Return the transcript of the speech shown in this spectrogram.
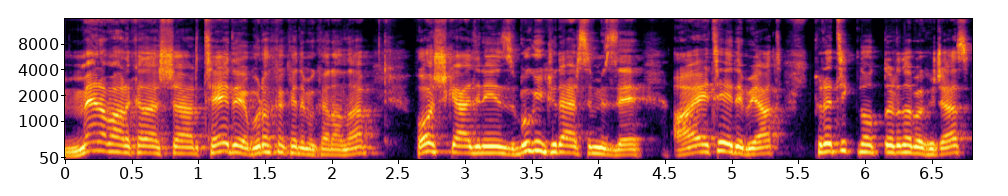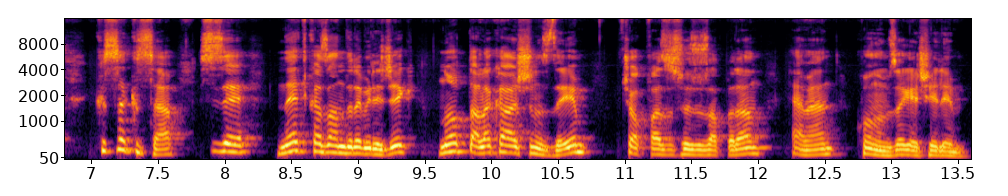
Merhaba arkadaşlar, TD Burak Akademi kanalına hoş geldiniz. Bugünkü dersimizde AYT Edebiyat pratik notlarına bakacağız. Kısa kısa size net kazandırabilecek notlarla karşınızdayım. Çok fazla söz uzatmadan hemen konumuza geçelim.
